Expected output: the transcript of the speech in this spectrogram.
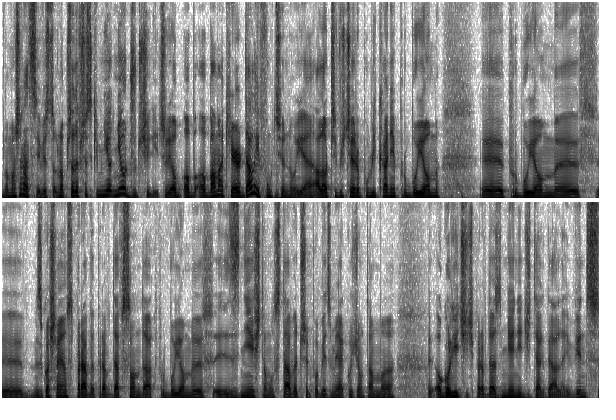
No masz rację, wiesz co, no przede wszystkim nie, nie odrzucili, czyli Ob- Ob- Obamacare dalej funkcjonuje, ale oczywiście republikanie próbują, y, próbują, y, y, zgłaszają sprawy, prawda, w sądach, próbują znieść tą ustawę, czy powiedzmy jakoś ją tam ogolicić, prawda, zmienić i tak dalej, więc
